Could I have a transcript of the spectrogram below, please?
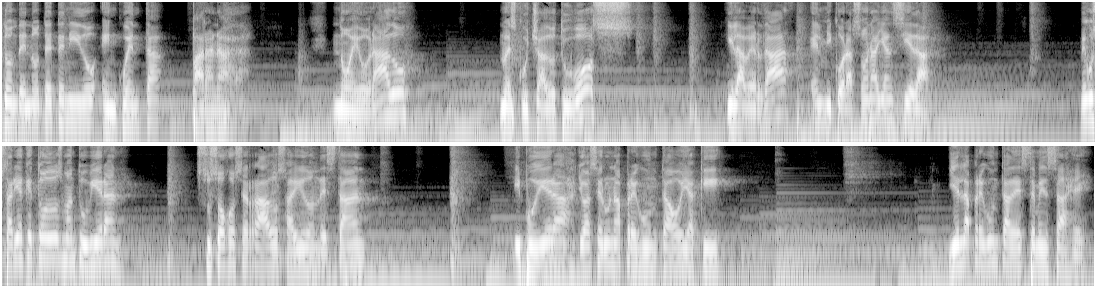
donde no te he tenido en cuenta para nada no he orado, no he escuchado tu voz y la verdad, en mi corazón hay ansiedad. Me gustaría que todos mantuvieran sus ojos cerrados ahí donde están y pudiera yo hacer una pregunta hoy aquí. Y es la pregunta de este mensaje.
